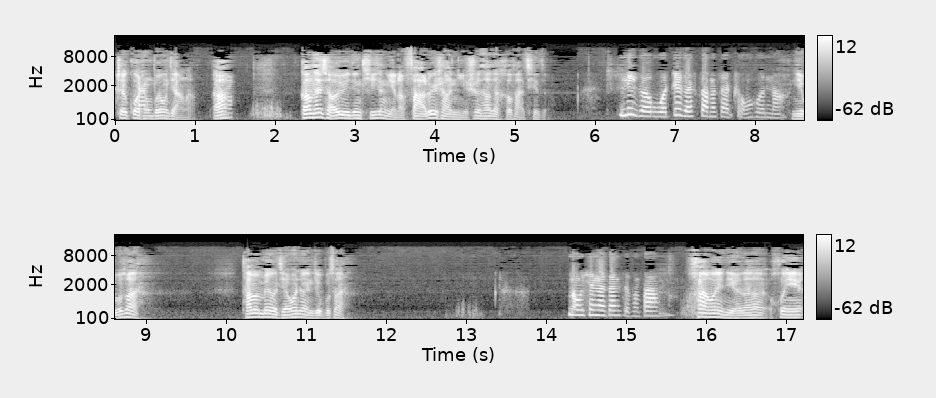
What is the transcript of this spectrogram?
这过程不用讲了啊！刚才小玉已经提醒你了，法律上你是他的合法妻子。那个我这个算不算重婚呢？你不算，他们没有结婚证，你就不算。那我现在该怎么办呢？捍卫你的婚姻。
